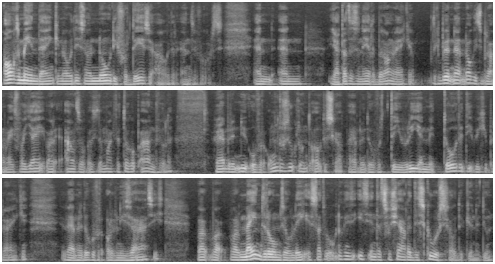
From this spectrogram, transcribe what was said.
algemeen denken... maar wat is nou nodig voor deze ouder, enzovoorts. En, en ja, dat is een hele belangrijke. er gebeurt net nog iets belangrijks. Wat jij waar aanzet, dan mag ik dat toch op aanvullen. We hebben het nu over onderzoek rond ouderschap. We hebben het over theorie en methoden die we gebruiken. We hebben het ook over organisaties. Waar, waar, mijn droom zou liggen, is dat we ook nog eens iets in dat sociale discours zouden kunnen doen.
